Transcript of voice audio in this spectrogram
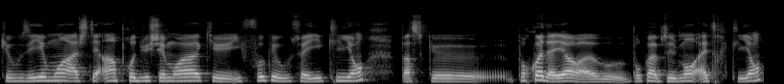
que vous ayez au moins acheté un produit chez moi, qu'il faut que vous soyez client parce que pourquoi d'ailleurs euh, pourquoi absolument être client,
